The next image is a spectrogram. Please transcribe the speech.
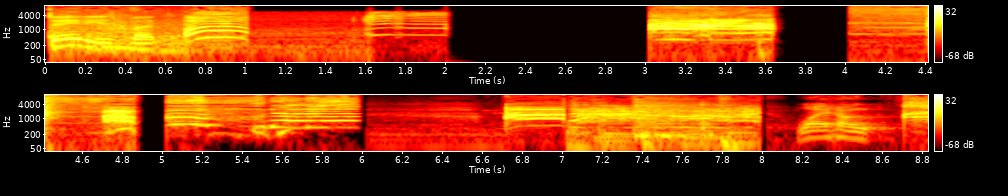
Mercedes, but. White hung.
